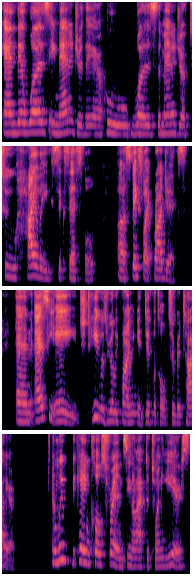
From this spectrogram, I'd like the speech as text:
And there was a manager there who was the manager of two highly successful uh, spaceflight projects. And as he aged, he was really finding it difficult to retire. And we became close friends, you know, after 20 years.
